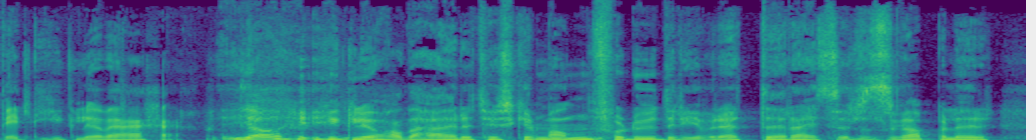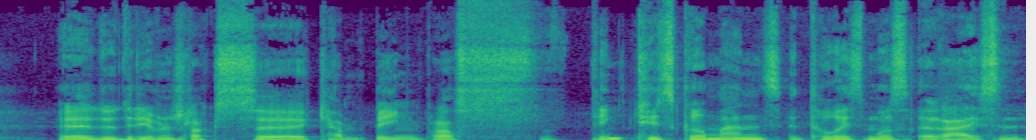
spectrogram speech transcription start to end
Veldig hyggelig å være her. Ja, hyggelig å ha deg her, Tyskermannen, for du driver et reiseselskap, eller du driver en slags eh, campingplass-ting? Tyskermannens turismusreisen.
